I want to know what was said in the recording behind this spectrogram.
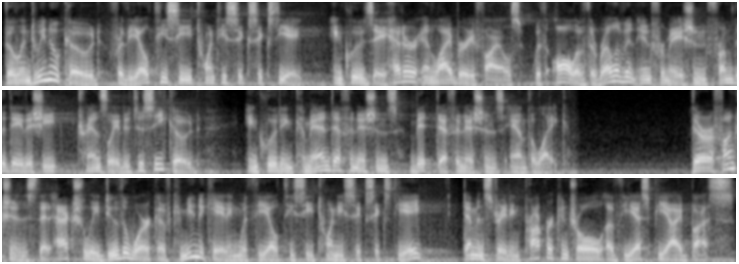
The Linduino code for the LTC2668 includes a header and library files with all of the relevant information from the datasheet translated to C code, including command definitions, bit definitions, and the like. There are functions that actually do the work of communicating with the LTC2668, demonstrating proper control of the SPI bus.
